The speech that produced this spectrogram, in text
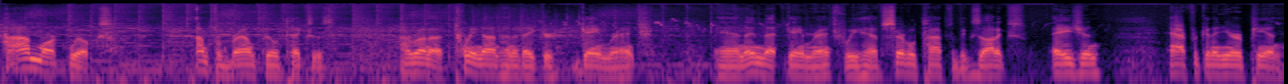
Hi, I'm Mark Wilkes. I'm from Brownfield, Texas. I run a 2,900 acre game ranch and in that game ranch, we have several types of exotics, Asian, African, and European.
